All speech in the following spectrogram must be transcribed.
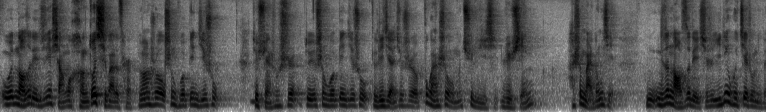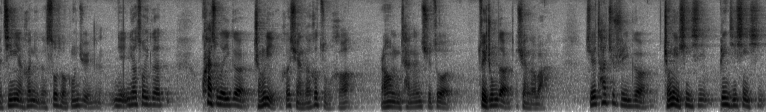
我脑子里之前想过很多奇怪的词儿，比方说生活编辑术，就选书师对于生活编辑术的理解，就是不管是我们去旅行旅行，还是买东西，你的脑子里其实一定会借助你的经验和你的搜索工具，你你要做一个快速的一个整理和选择和组合，然后你才能去做最终的选择吧。其实它就是一个整理信息、编辑信息，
